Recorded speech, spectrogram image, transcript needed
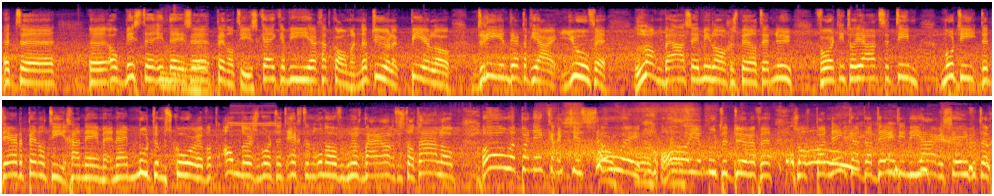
het... Uh, uh, ook miste in deze penalties. Kijken wie hier gaat komen. Natuurlijk Pirlo, 33 jaar, Juve. Lang bij AC Milan gespeeld. En nu voor het Italiaanse team moet hij de derde penalty gaan nemen. En hij moet hem scoren. Want anders wordt het echt een onoverbrugbare achterstand. Aanloop. Oh, een Panenkaatje. Zo hé. Oh, je moet het durven. Zoals Panenka dat deed in de jaren 70.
